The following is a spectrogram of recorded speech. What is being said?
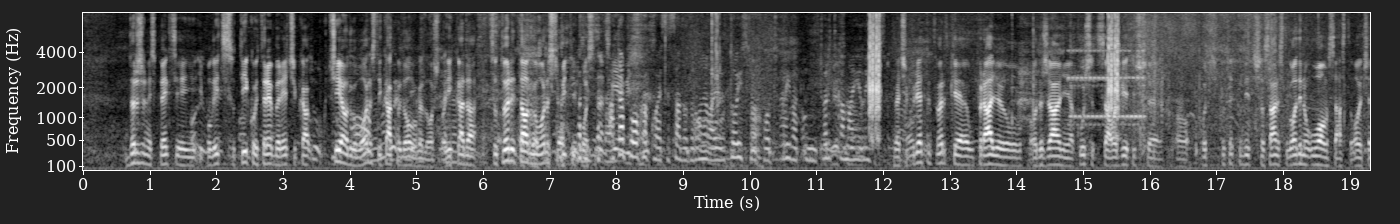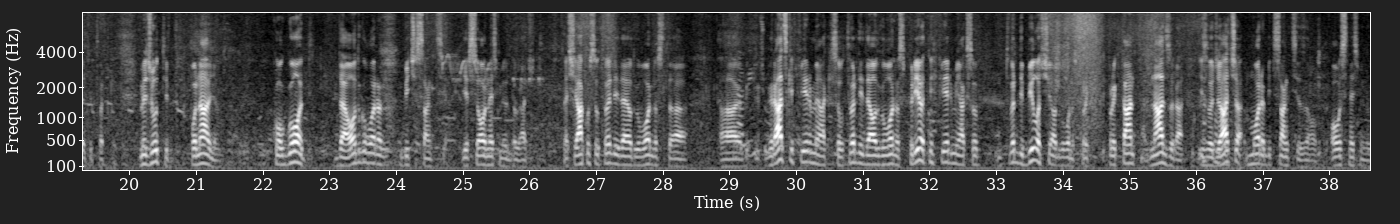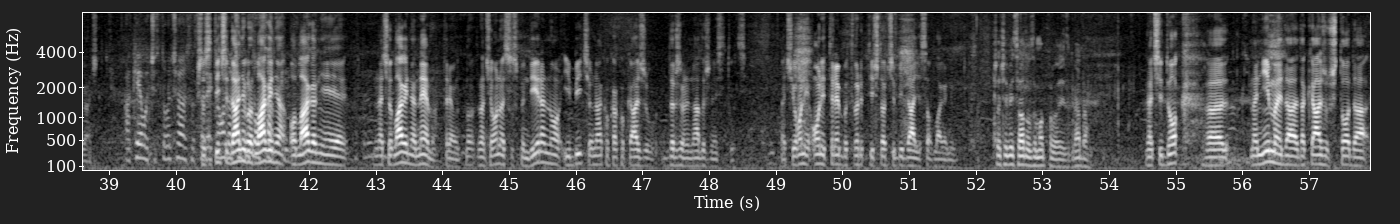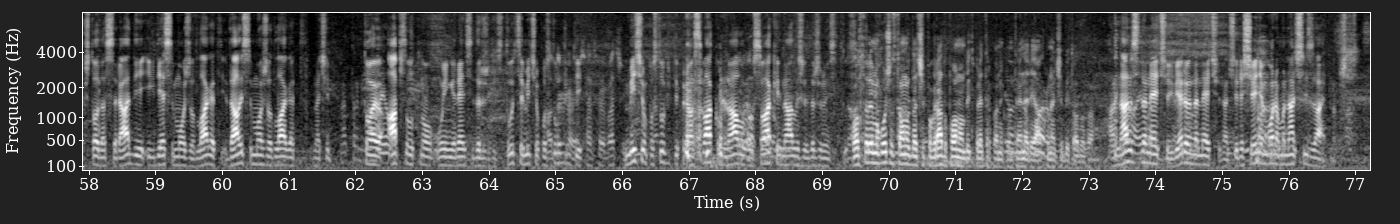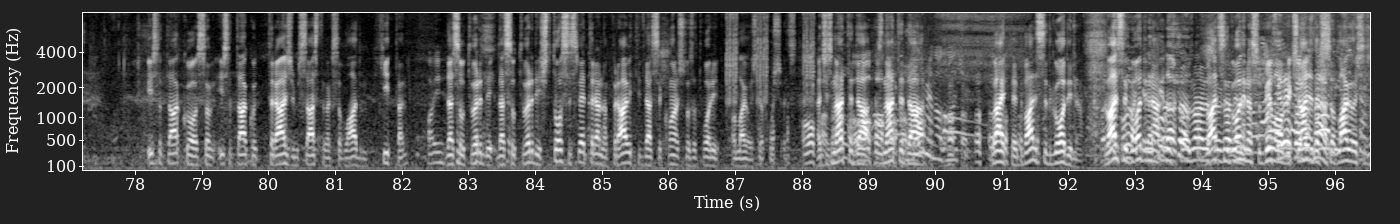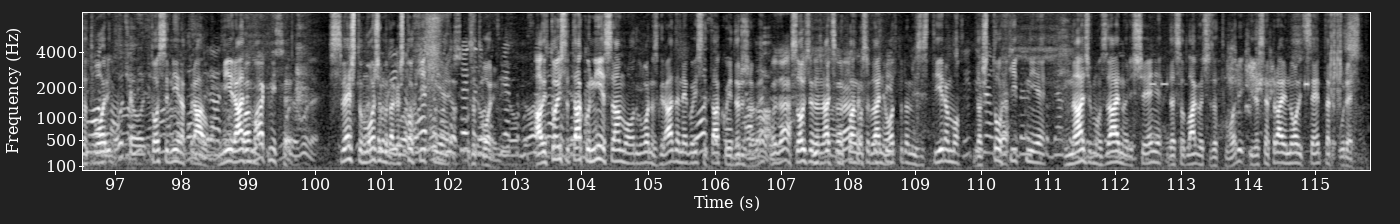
državne inspekcije i, i policija su ti koji trebaju reći kako, čija je odgovornost i kako je do ovoga došlo. I kada se utvrdi ta odgovornost će biti i posljedica. A ta ploha koja se sad odronila, je to isto pod privatnim tvrtkama ili... Znači, privatne tvrtke upravljaju održavanje Jakuševca od 2000, o, od početka 2018. godine u ovom sastavu, ove četiri tvrtke. Međutim, ponavljam, kogod da je odgovoran, bit će sankcija, jer se ovo ne smije događati. Znači, ako se utvrdi da je odgovornost a, a, gradske firme, ako se utvrdi da je odgovornost privatnih firmi, ako se utvrdi bilo čija odgovornost projek- projektanta, nadzora, izvođača, mora biti sankcija za ovo. Ovo se ne smije događati. A kevo čistoća, što, Što se tiče daljnjeg odlaganja, odlaganje je, znači odlaganja nema trenutno, znači ono je suspendirano i bit će onako kako kažu državne nadležne institucije. Znači oni, oni trebaju utvrditi što će biti dalje sa odlaganjem. Što će biti sa odlazom otpada iz grada? Znači dok e, na njima je da, da kažu što da, što da se radi i gdje se može odlagati, da li se može odlagati, znači to je apsolutno u ingerenciji državnih institucija, mi ćemo postupiti, mi ćemo postupiti prema svakom nalogu svake nadležne državne institucije. Postoji li mogućnost ono da će po gradu ponovno biti pretrpani kontejneri ako neće biti odloga? A nadam se da neće i vjerujem da neće. Znači rješenje moramo naći svi zajedno. Isto tako sam, isto tako tražim sastanak sa vladom hitan da se utvrdi, da se utvrdi što se sve treba napraviti da se konačno zatvori odlagalište Jakuševac. Znači znate da, znate da, gledajte, 20 godina, 20 godina, 20 godina su bila obećanja da će se odlagalište zatvoriti, to se nije napravilo. Mi radimo sve što možemo da ga što hitnije zatvorimo. Ali to isto tako nije samo odgovornost grada, nego isto tako i države. S obzirom na nacionalni plan gospodarenja otpadom inzistiramo da što hitnije nađemo zajedno rješenje da se odlagalište zatvori i da se napravi novi centar u Restu.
